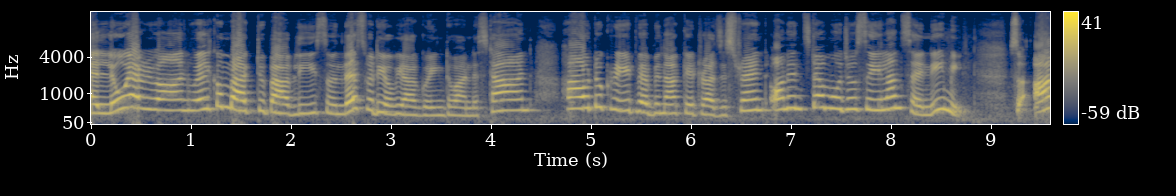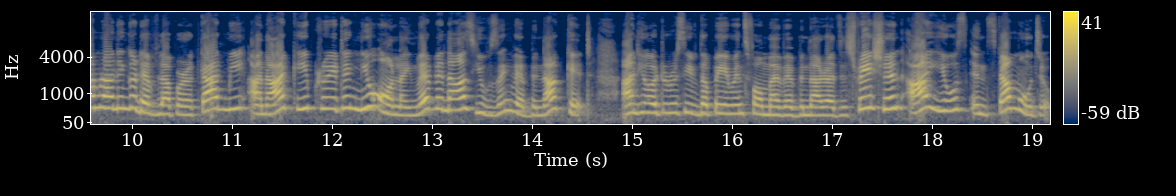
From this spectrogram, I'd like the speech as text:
Hello everyone, welcome back to Pabbly. So in this video we are going to understand how to create webinar kit registrant on InstaMojo sale and send email. So I'm running a developer academy and I keep creating new online webinars using webinar kit. And here to receive the payments for my webinar registration, I use InstaMojo.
